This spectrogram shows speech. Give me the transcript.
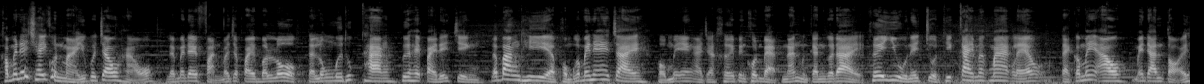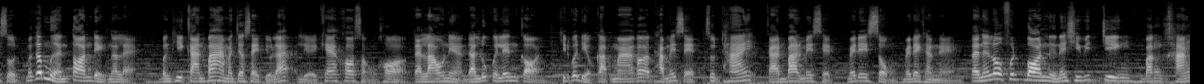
เขาไม่ได้ใช้กฎหมายยุคพระเจ้าเหา และไม่ได้ฝันว่าจะไปบอลโลก แต่ลงมือทุกทางเพื่อให้ไปได้จริง และบางทีอะผมก็ไม่แน่ใจ ผมเองอาจจะเคยเป็นคนแบบนั้นเหมือนกันก็ได้ เคยอยู่ในจุดที่ใกล้มากๆแล้ว แต่ก็ไม่เอาไม่ดันต่อให้สุด มันก็เหมือนตอนเด็กนั่นแหละบางทีการบ้านมันจะเสร็จอยู่แล้ว เหลือแค่ข้อ 2 ข้อ แต่เราเนี่ยดันลุกไปเล่นก่อน คิดว่าเดี๋ยวกลับมาก็ทำให้เสร็จ สุดท้ายการบ้านไม่เสร็จ ไม่ได้ส่ง ไม่ได้คะแนน แต่ในโลกฟุตบอลหรือในชีวิตจริง บางครั้ง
